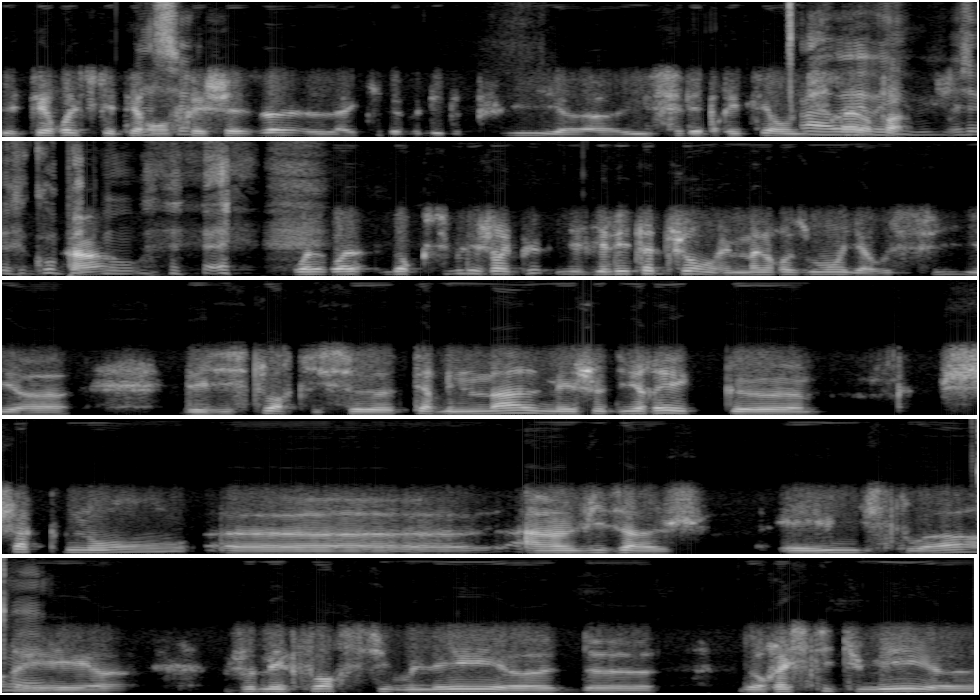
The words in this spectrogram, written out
les, terroristes qui étaient rentrés chez elle, et qui est devenue depuis une célébrité en ah Israël. oui, complètement. Hein voilà, voilà. Donc, si vous voulez, pu... il y a des tas de gens, et malheureusement, il y a aussi des histoires qui se terminent mal, mais je dirais que chaque nom a un visage et une histoire. Et euh, je m'efforce, si vous voulez, euh, de, de restituer euh,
